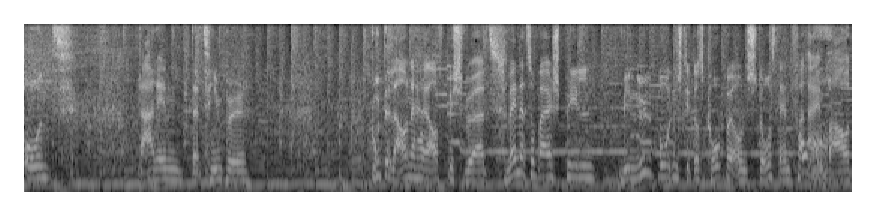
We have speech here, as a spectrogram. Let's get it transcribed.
und darin der Timpel gute Laune heraufbeschwört, wenn er zum Beispiel Vinylboden, Stethoskope und Stoßdämpfer einbaut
